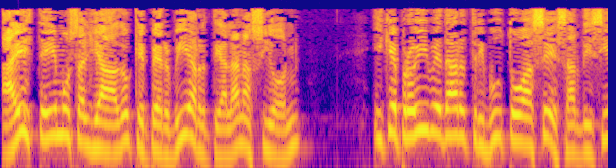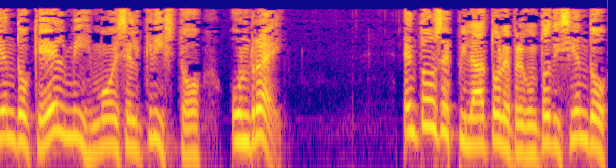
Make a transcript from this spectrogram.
A éste hemos hallado que pervierte a la nación y que prohíbe dar tributo a César, diciendo que él mismo es el Cristo, un rey. Entonces Pilato le preguntó, diciendo,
